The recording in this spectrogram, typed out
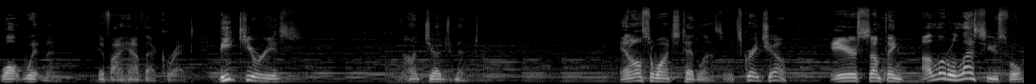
Walt Whitman, if I have that correct. Be curious, not judgmental. And also watch Ted Lasso. It's a great show. Here's something a little less useful.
